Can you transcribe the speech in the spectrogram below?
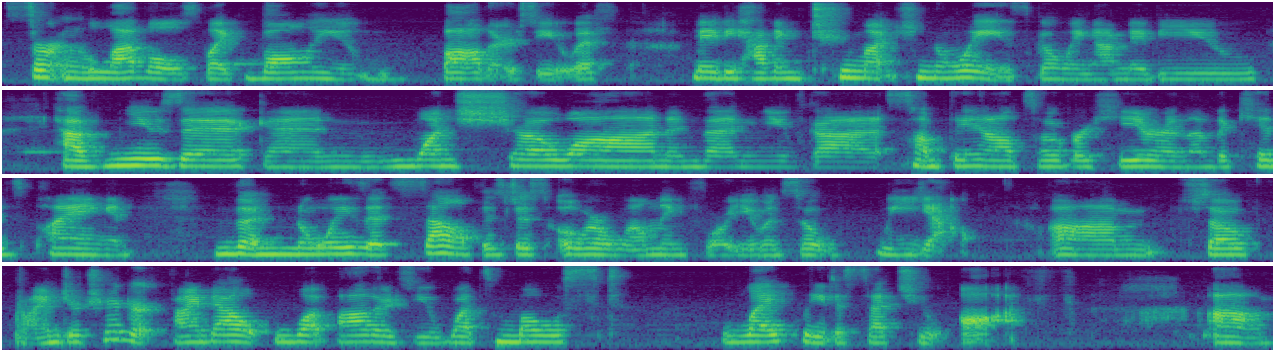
certain levels like volume bothers you. If maybe having too much noise going on, maybe you have music and one show on and then you've got something else over here and then the kids playing and the noise itself is just overwhelming for you and so we yell. Um, so find your trigger. Find out what bothers you what's most likely to set you off um,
